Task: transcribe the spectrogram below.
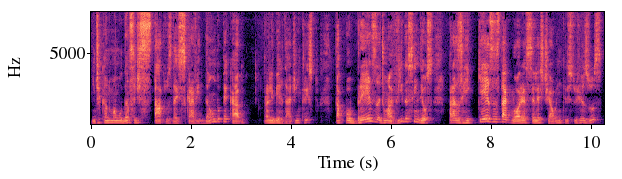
indicando uma mudança de status da escravidão do pecado para a liberdade em Cristo, da pobreza de uma vida sem Deus para as riquezas da glória celestial em Cristo Jesus.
